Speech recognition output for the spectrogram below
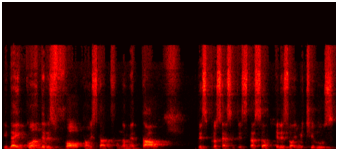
E daí, quando eles voltam ao estado fundamental desse processo de excitação, eles vão emitir luz.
